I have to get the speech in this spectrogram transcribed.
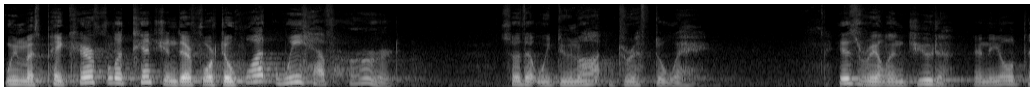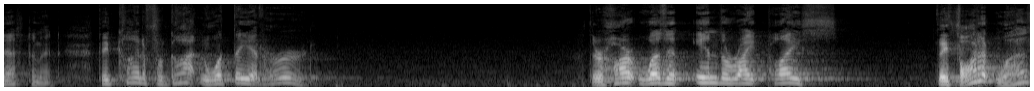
we must pay careful attention, therefore, to what we have heard so that we do not drift away. Israel and Judah in the Old Testament, they'd kind of forgotten what they had heard. Their heart wasn't in the right place. They thought it was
